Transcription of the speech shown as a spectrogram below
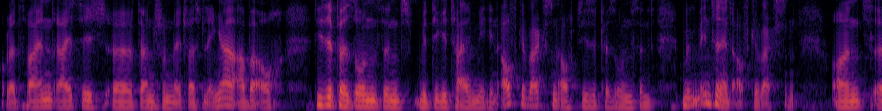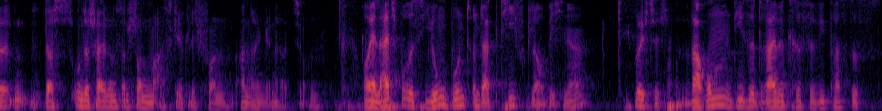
oder 32, äh, dann schon etwas länger, aber auch diese Personen sind mit digitalen Medien aufgewachsen, auch diese Personen sind mit dem Internet aufgewachsen. Und äh, das unterscheidet uns dann schon maßgeblich von anderen Generationen. Euer Leitspruch ist jung, bunt und aktiv, glaube ich, ne? Richtig. Warum diese drei Begriffe? Wie passt das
